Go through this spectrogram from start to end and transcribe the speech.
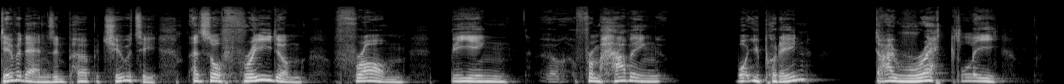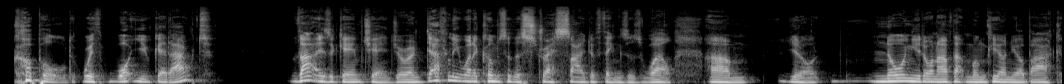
dividends in perpetuity. And so, freedom from being, uh, from having what you put in directly coupled with what you get out that is a game changer and definitely when it comes to the stress side of things as well um, you know, knowing you don't have that monkey on your back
